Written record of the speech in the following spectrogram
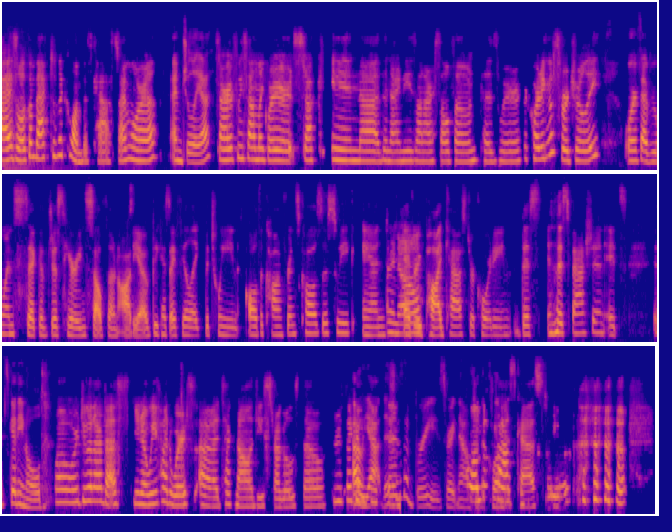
guys, welcome back to the Columbus cast. I'm Laura. I'm Julia. Sorry if we sound like we're stuck in uh, the 90s on our cell phone because we're recording this virtually. Or if everyone's sick of just hearing cell phone audio, because I feel like between all the conference calls this week and every podcast recording this in this fashion, it's it's getting old. Well, we're doing our best. You know, we've had worse uh, technology struggles, though. through thick Oh yeah, this is a breeze right now Columbus for the Columbus cast. cast.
